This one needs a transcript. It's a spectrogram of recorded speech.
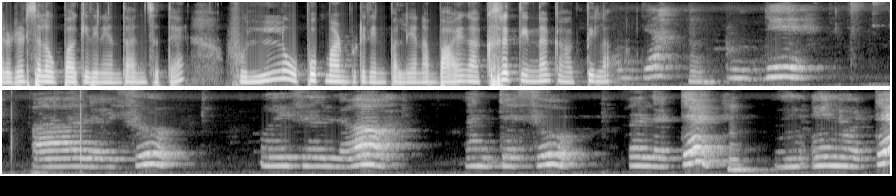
ಎರಡೆರಡು ಸಲ ಉಪ್ಪು ಹಾಕಿದ್ದೀನಿ ಅಂತ ಅನಿಸುತ್ತೆ. ಫುಲ್ಲು ಉಪ್ಪು ಉಪ್ಪು ಮಾಡಿಬಿಟ್ಟಿದ್ದೀನಿ ಪಲ್ಯನ. ಬಾಯಿಗೆ ಹಾಕಿದ್ರೆ ತಿನ್ನಕ್ಕೆ ಆಗ್ತಿಲ್ಲ. ಹ್ಞೂ ಬುದ್ಧಿ ಆಲಸು ಮೈಸಲ್ಲ ಅಂತಸು ಸಲತೆ ಹ್ಞೂ ಏನೋತೆ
